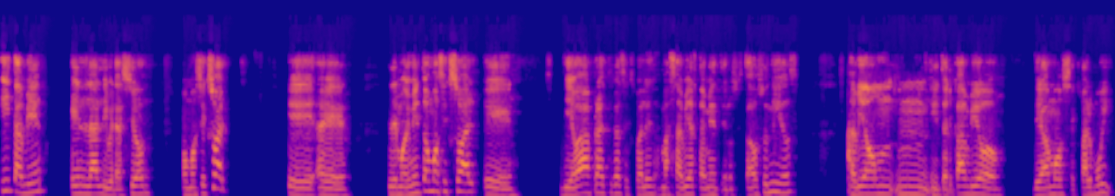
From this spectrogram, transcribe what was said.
y también en la liberación homosexual. Eh, el movimiento homosexual eh, llevaba prácticas sexuales más abiertamente en los Estados Unidos. Había un intercambio, digamos, sexual muy,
